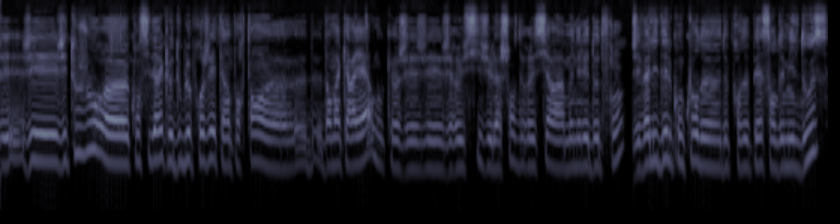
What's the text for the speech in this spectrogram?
J'ai toujours euh, considéré que le double projet était important euh, dans ma carrière. Donc euh, j'ai réussi, j'ai eu la chance de réussir à mener les deux de front. J'ai validé le concours de, prof de PS en 2012.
